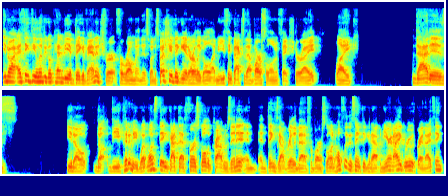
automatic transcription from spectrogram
you know, I think the Olimpico can be a big advantage for for Roma in this one, especially if they can get early goal. I mean, you think back to that Barcelona fixture, right? Like that is you know the the epitome. Once they got that first goal, the crowd was in it, and and things got really bad for Barcelona. Hopefully, the same thing could happen here. And I agree with Brandon. I think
